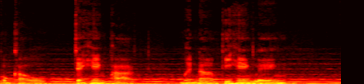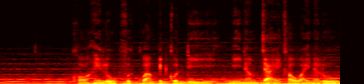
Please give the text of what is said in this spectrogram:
ของเขาจะแห้งผาก เหมือนน้ำที่แห้งแล้ง ขอให้ลูกฝึกความเป็นคนดี มีน้ำใจเข้าไว้นะลูก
